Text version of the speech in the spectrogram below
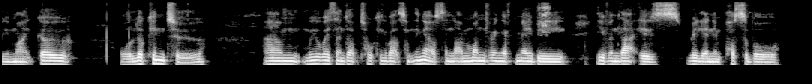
we might go or look into, um, we always end up talking about something else. And I'm wondering if maybe even that is really an impossible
